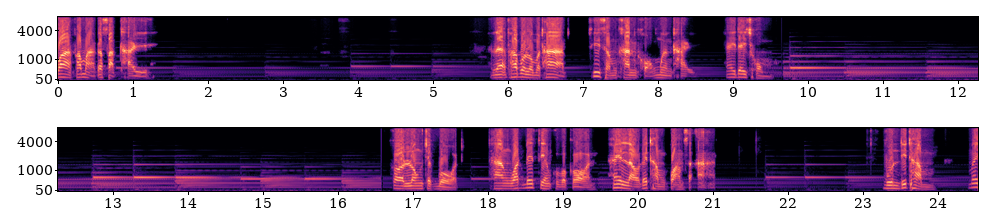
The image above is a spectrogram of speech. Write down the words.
วาดพระมหากษัตริย์ไทย และพระบรมธาตุที่สำคัญของเมืองไทยให้ได้ชมก่อนลงจากโบสถ์ทางวัดได้เตรียมอุปกรณ์ให้เราได้ทำความสะอาด บุญที่ทำไม่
